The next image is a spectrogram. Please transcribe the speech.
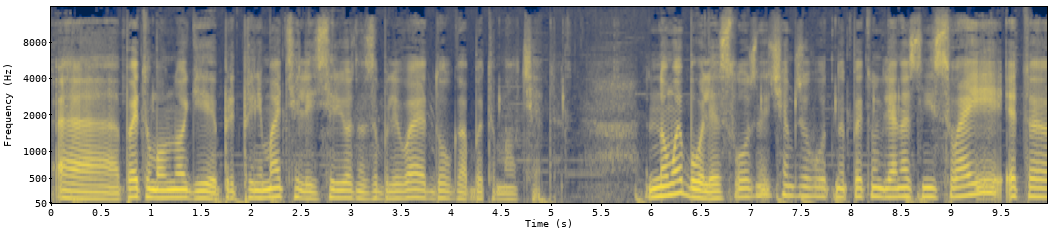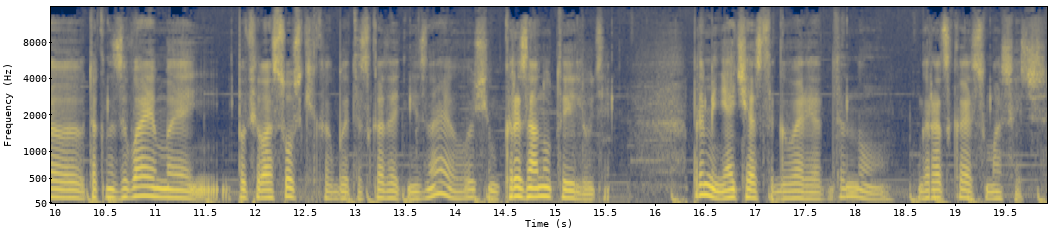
Э, поэтому многие предприниматели серьезно заболевают, долго об этом молчат. Но мы более сложные, чем животные, поэтому для нас не свои, это так называемые, по-философски, как бы это сказать, не знаю, в общем, крызанутые люди. Про меня часто говорят, да ну, городская сумасшедшая.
